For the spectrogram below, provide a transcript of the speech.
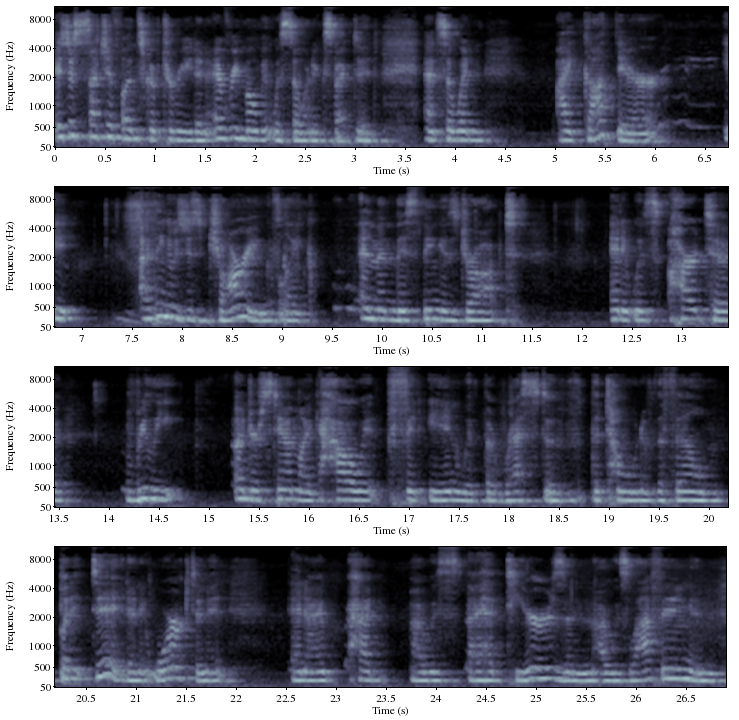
it's just such a fun script to read. And every moment was so unexpected. And so when I got there, it, I think it was just jarring of like, and then this thing is dropped. And it was hard to really understand like how it fit in with the rest of the tone of the film but it did and it worked and it and i had i was i had tears and i was laughing and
